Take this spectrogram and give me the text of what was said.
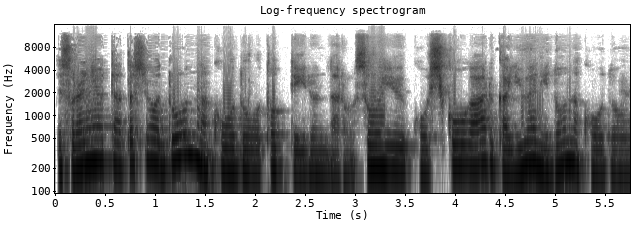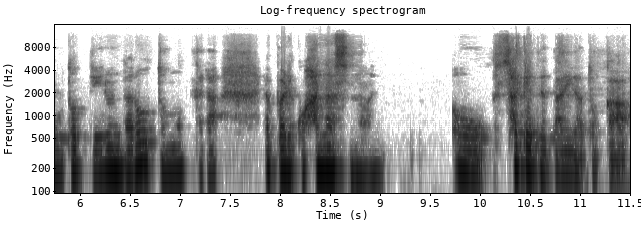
で、それによって私はどんな行動をとっているんだろう。そういうこう思考があるがゆえにどんな行動をとっているんだろうと思ったら、やっぱりこう話すのを避けてたりだとか、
